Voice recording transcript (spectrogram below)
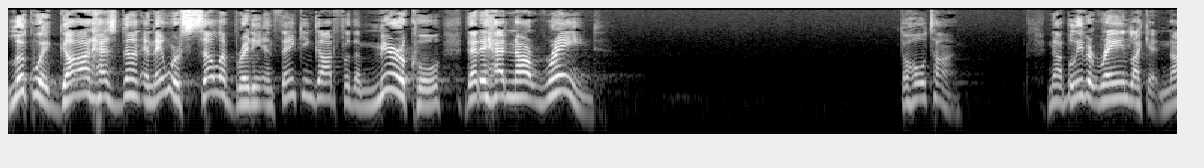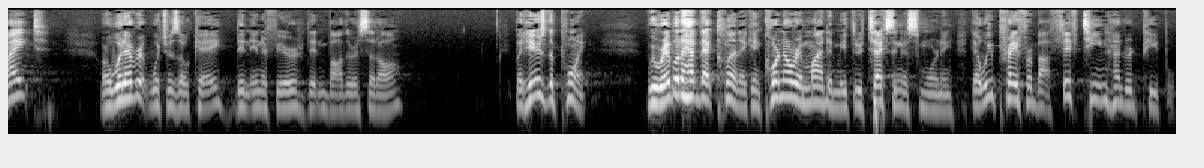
Look what God has done. And they were celebrating and thanking God for the miracle that it had not rained the whole time. Now, I believe it rained like at night or whatever, which was okay, didn't interfere, didn't bother us at all. But here's the point. We were able to have that clinic, and Cornell reminded me through texting this morning that we prayed for about 1,500 people.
